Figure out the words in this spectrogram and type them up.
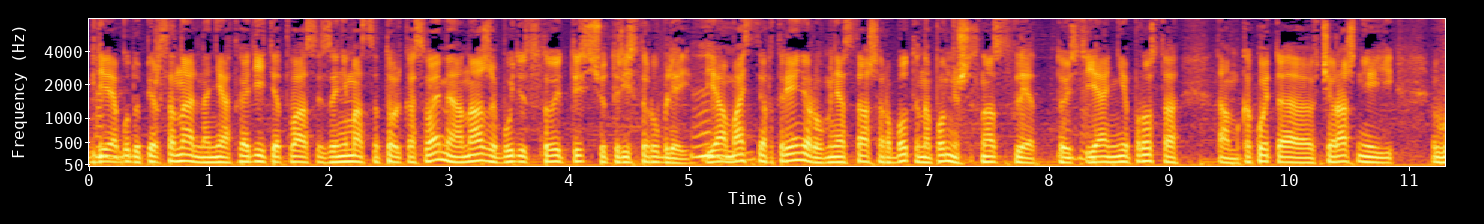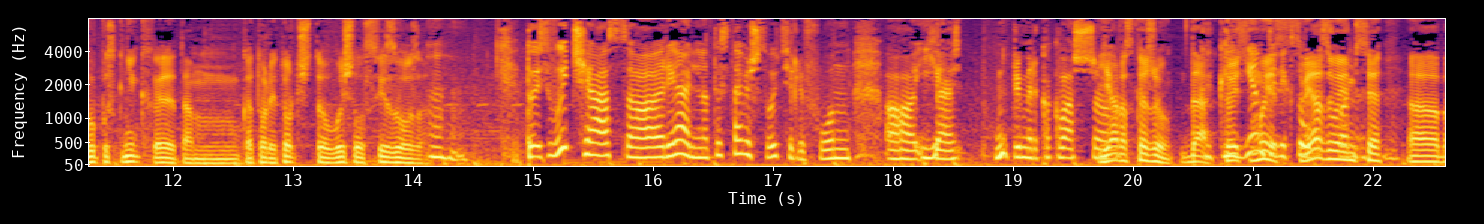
где угу. я буду персонально не отходить от вас и заниматься только с вами, она же будет стоить 1300 рублей. Угу. Я мастер-тренер, у меня стаж работы, напомню, 16 лет. То есть угу. я не просто там какой-то вчерашний выпускник, э, там, который только что вышел с физоза. Угу. То есть вы час, а, реально, ты ставишь свой телефон, а, я например, как ваш Я расскажу, да. То есть мы связываемся, э,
